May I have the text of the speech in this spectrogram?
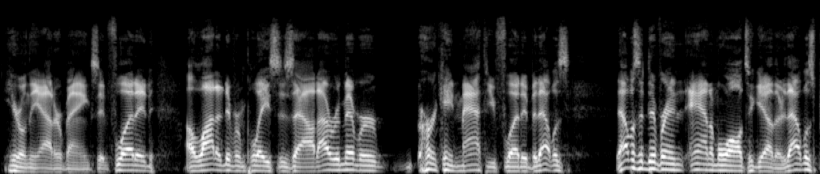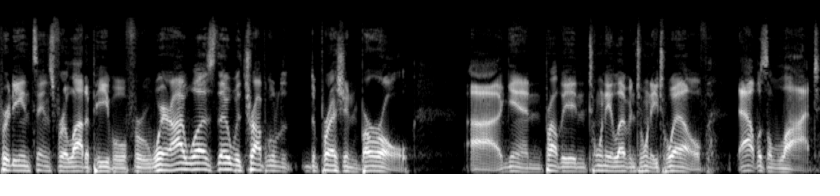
here on the Outer Banks. It flooded a lot of different places out. I remember Hurricane Matthew flooded, but that was that was a different animal altogether. That was pretty intense for a lot of people. For where I was though with tropical depression Beryl, uh, again probably in 2011 2012, that was a lot.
